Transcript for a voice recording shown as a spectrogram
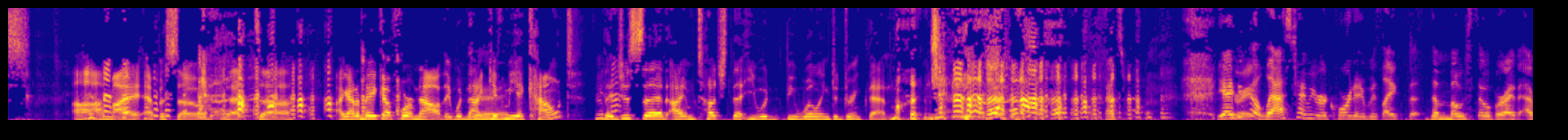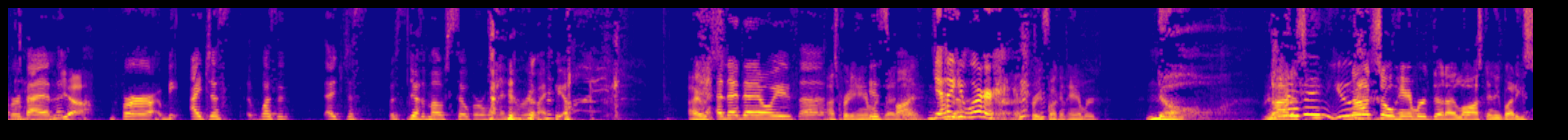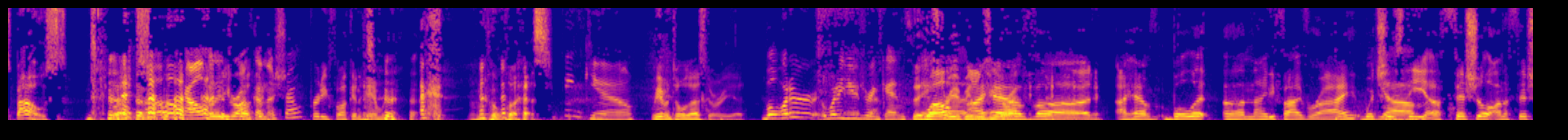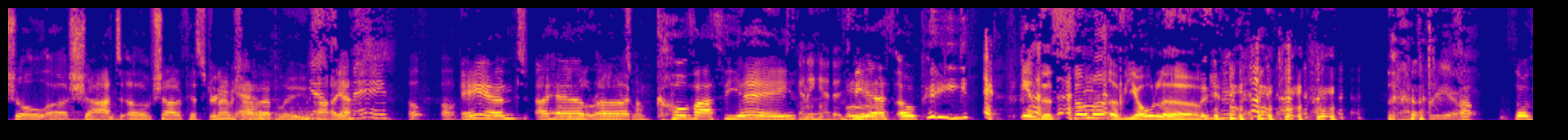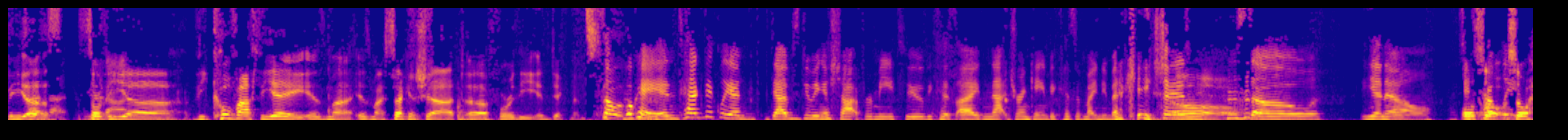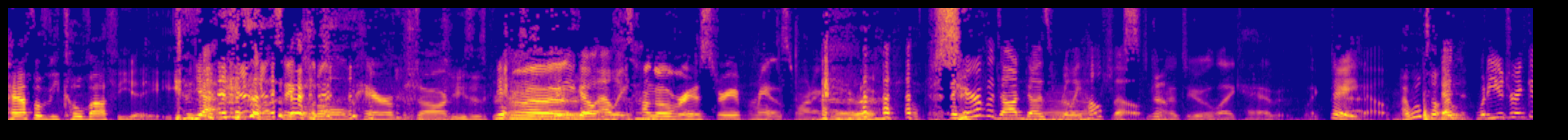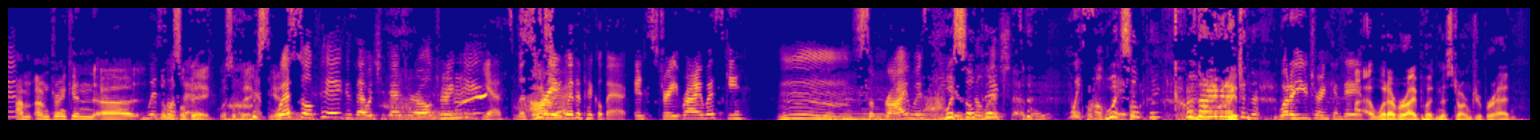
uh, on my episode that uh, I got to make up for them now. They would not give me a count. They just said, "I am touched that you would be willing to drink that much." That's yeah, I think the last time we recorded was like the, the most sober I've ever been. yeah. For be- I just wasn't. I just was Yeah. the most sober one in the room. I feel like, I was, and that, that always uh, I was pretty hammered is that fun. day. Yeah, you were. I was pretty fucking hammered. No. Not, as, not so hammered that I lost anybody's spouse. But Calvin drunk fucking- on this show. pretty fucking hammered, nonetheless. Thank you. We haven't told that story yet. Well, what are what are you drinking? The? Well, of me I have uh, I have Bulleit uh, 95 Rye, which is the official unofficial uh, shot of Shot of History. Can I have a shot of that, please? Yes, Uh, you yes. may. Oh, oh. And I have Bulleit Rye on uh. Courvoisier Gonna hand it to you. VSOP. In the summer of your love. That's for you. So the uh, not. so You're the uh, the Courvoisier is my is my second shot uh, for the indictments. So okay, and technically, uh, Deb's doing a shot for me too because I'm not drinking because of my new medication. Oh. So you know, it's Also, probably- so half of the Courvoisier. yeah. I'll take a little hair of the dog. Jesus Christ. there you go, Ellie. Hungover history for me this morning. The hair of the dog does really help, though. Just gonna do like have it like There you go. I will tell. And what are you drinking? I'm, I'm drinking uh, the Whistle Whistle Pig. Pig. Whistle Pig. yes. Whistle pig. Is that what you guys are all drinking? Yes, with, All straight right. with a pickleback. It's straight rye whiskey. Mmm. Some rye whiskey. Whistle is pig? delicious. Whistle. Whistle pig. What are you drinking, Dave? Uh, whatever I put in the stormtrooper head.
